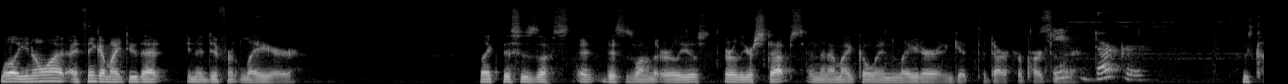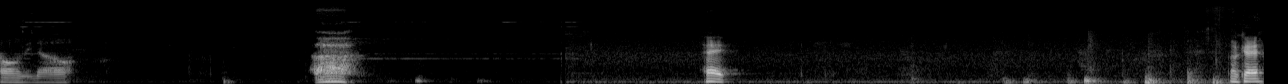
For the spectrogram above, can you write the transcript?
Well, you know what? I think I might do that in a different layer. Like this is a, uh, this is one of the earliest earlier steps, and then I might go in later and get the darker parts in See, there. darker. Who's calling me now? Ah. Hey. Okay.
